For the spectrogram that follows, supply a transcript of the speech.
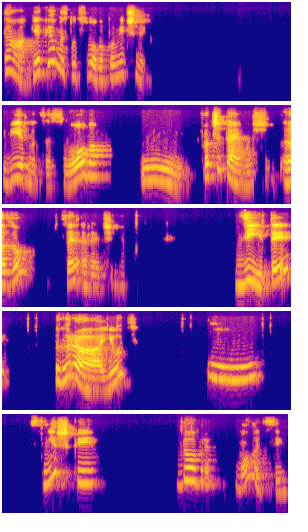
Так, яке у нас тут слово помічник? Вірно, це слово у. Прочитаємо разом це речення. Діти грають у сніжки. Добре, молодці.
